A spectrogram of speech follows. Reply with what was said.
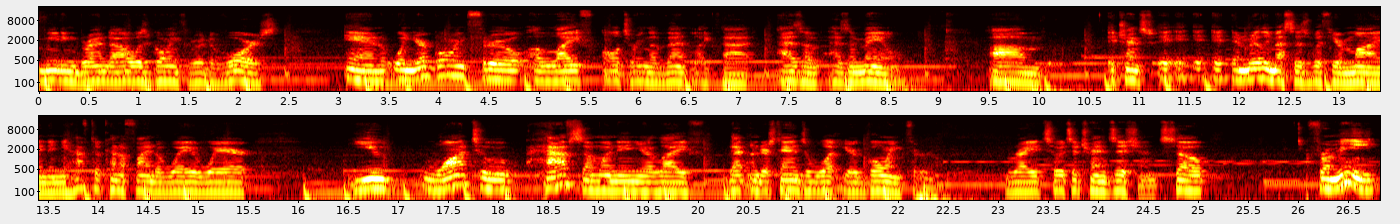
meeting Brenda I was going through a divorce and when you're going through a life altering event like that as a as a male, um, it trans it, it, it, it really messes with your mind, and you have to kind of find a way where you want to have someone in your life that understands what you're going through, right? So it's a transition. So for me,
